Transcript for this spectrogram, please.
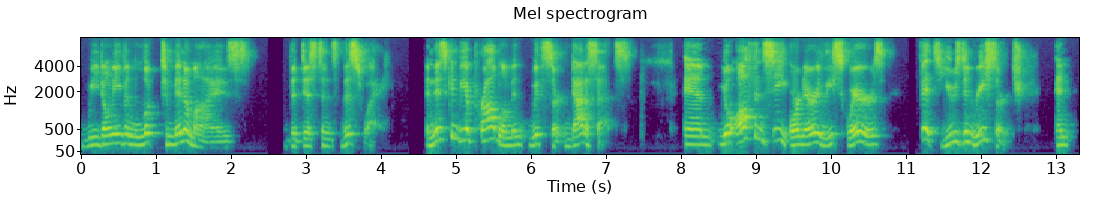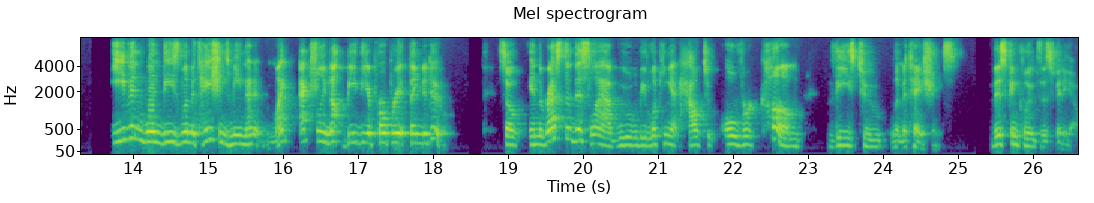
We don't even look to minimize the distance this way. And this can be a problem in, with certain data sets. And you'll often see ordinary least squares fits used in research. And even when these limitations mean that it might actually not be the appropriate thing to do. So in the rest of this lab, we will be looking at how to overcome these two limitations. This concludes this video.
